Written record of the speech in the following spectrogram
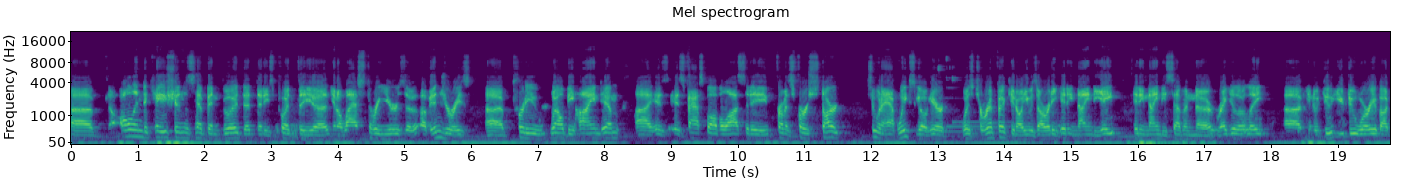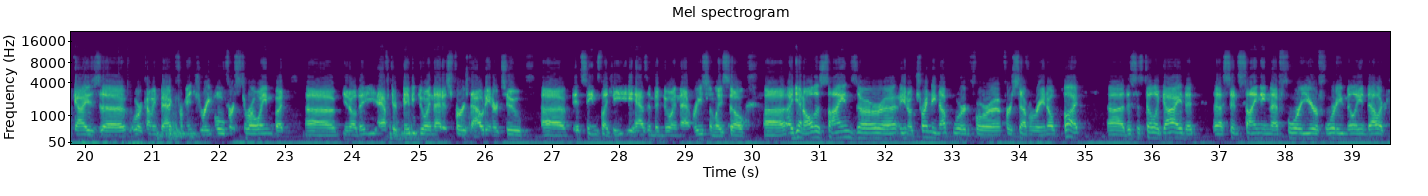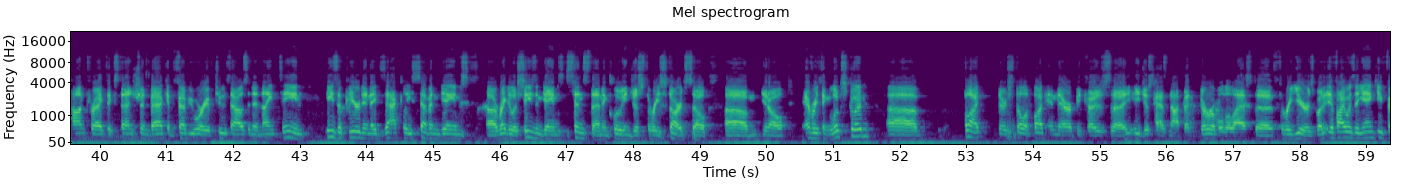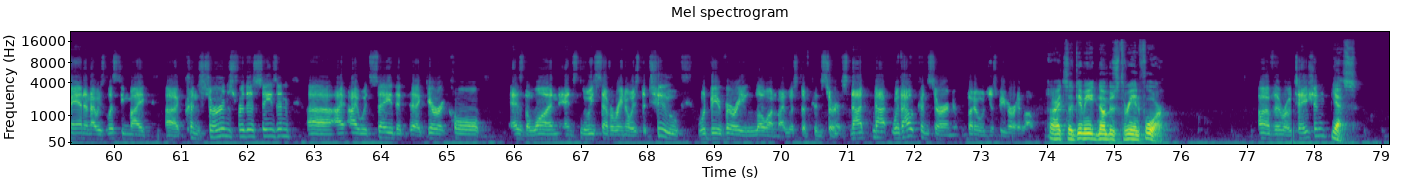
uh, all indications have been good that, that he's put the uh, you know last three years of, of injuries uh, pretty well behind him. Uh, his his fastball velocity from his first start two and a half weeks ago here was terrific. You know he was already hitting 98, hitting 97 uh, regularly. Uh, you know, do you do worry about guys who are coming back from injury overthrowing, but uh, you know, they, after maybe doing that his first outing or two, uh, it seems like he, he, hasn't been doing that recently. So uh, again, all the signs are uh, you know trending upward for uh, for Severino, but this is still a guy that. since signing that four-year, forty million dollar contract extension back in February of 2019, he's appeared in exactly seven games, uh, regular season games since then, including just three starts. So, um, you know, everything looks good. Uh, but there's still a butt in there because uh, he just has not been durable the last uh, three years. But if I was a Yankee fan and I was listing my uh, concerns for this season, uh, I, I, would say that uh, Gerrit Cole as the one and Luis Severino as the two would be very low on my list of concerns. Not not without concern, but it would just be very low. All right, so give me numbers three and four of the rotation. Yes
